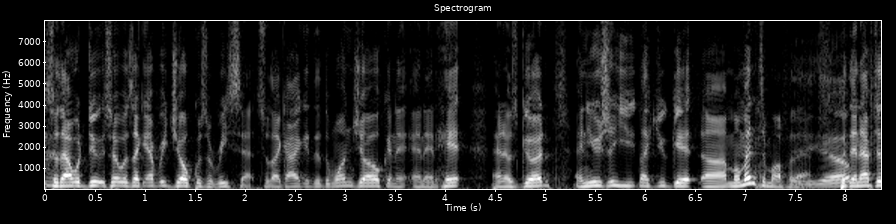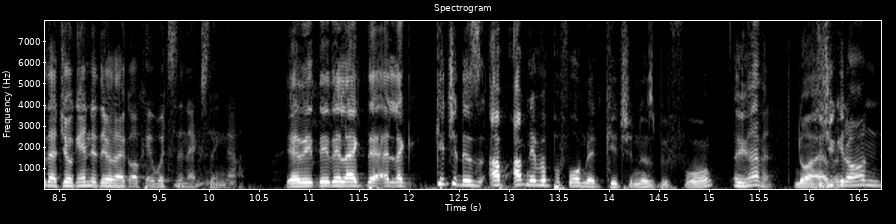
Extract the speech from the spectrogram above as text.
so that would do. So it was like every joke was a reset. So like I did the one joke and it and it hit and it was good. And usually you, like you get uh, momentum off of that. Yep. But then after that joke ended, they're like, okay, what's the next thing now? Yeah, they they, they like that. Like Kitcheners, I've I've never performed at Kitcheners before. Oh, you haven't. No, I Did you haven't. get on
